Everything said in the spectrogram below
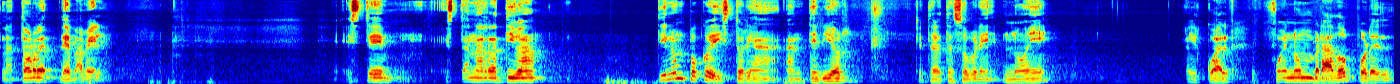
la torre de Babel. Este, esta narrativa tiene un poco de historia anterior que trata sobre Noé, el cual fue nombrado por el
